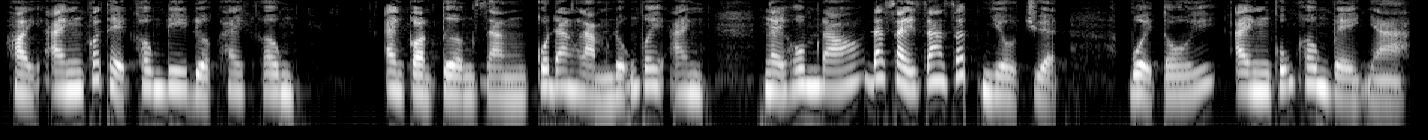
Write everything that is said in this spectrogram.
hỏi anh có thể không đi được hay không. Anh còn tưởng rằng cô đang làm nũng với anh. Ngày hôm đó đã xảy ra rất nhiều chuyện. Buổi tối anh cũng không về nhà.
